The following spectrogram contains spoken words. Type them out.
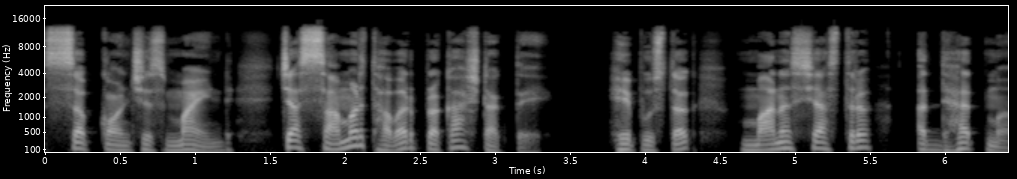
सबकॉन्शियस माइंडच्या सामर्थ्यावर प्रकाश टाकते. हे पुस्तक मानसशास्त्र अध्यात्म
